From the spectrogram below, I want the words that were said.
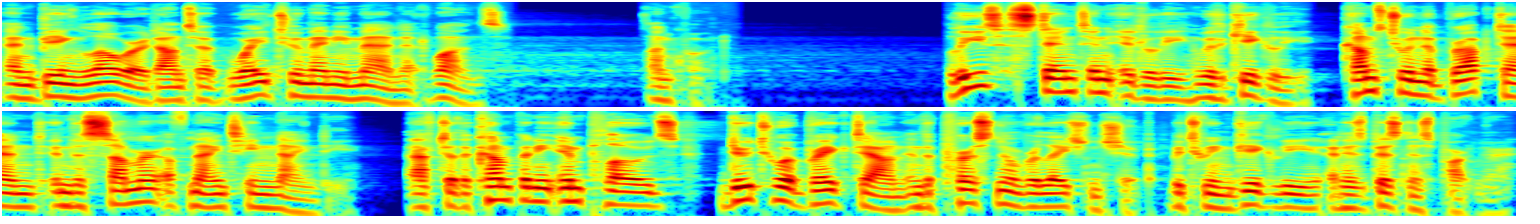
and being lowered onto way too many men at once. Unquote. Lee's stint in Italy with Gigli comes to an abrupt end in the summer of 1990, after the company implodes due to a breakdown in the personal relationship between Gigli and his business partner.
